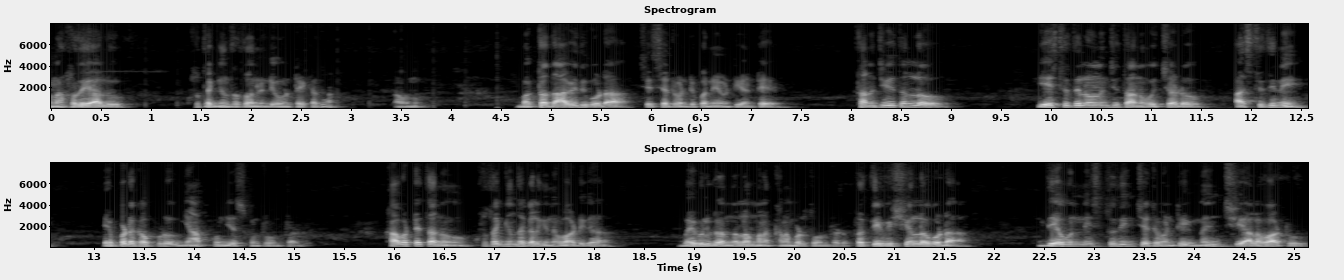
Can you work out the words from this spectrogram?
మన హృదయాలు కృతజ్ఞతతో నిండి ఉంటాయి కదా? అవును. భక్త దావిది కూడా చేసేటువంటి పని ఏమిటి అంటే తన జీవితంలో ఏ స్థితిలో నుంచి తాను వచ్చాడో ఆ స్థితిని ఎప్పటికప్పుడు జ్ఞాపకం చేసుకుంటూ ఉంటాడు. కాబట్టి తను కృతజ్ఞత కలిగిన వాడిగా బైబిల్ గ్రంథంలో మనకు కనబడుతూ ఉంటాడు. ప్రతి విషయంలో కూడా దేవుణ్ణి స్తుతించేటువంటి మంచి అలవాటు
